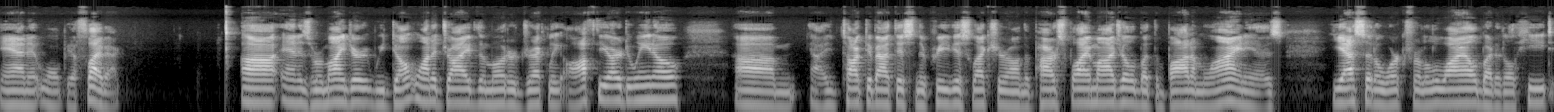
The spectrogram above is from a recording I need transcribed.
and it won't be a flyback. Uh, and as a reminder, we don't want to drive the motor directly off the Arduino. Um, I talked about this in the previous lecture on the power supply module, but the bottom line is yes, it'll work for a little while, but it'll heat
